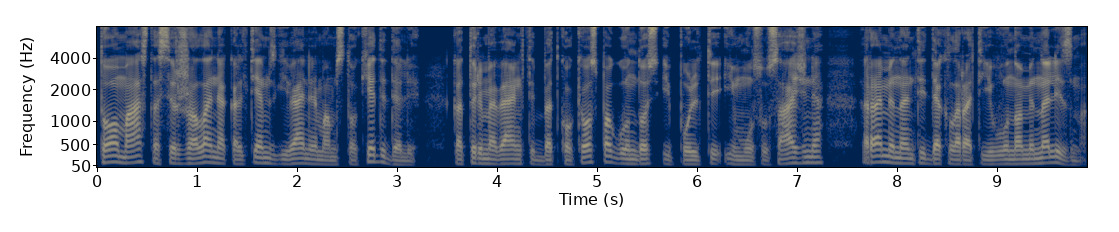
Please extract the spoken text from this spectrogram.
To mastas ir žala nekaltiems gyvenimams tokie dideli, kad turime vengti bet kokios pagundos įpulti į mūsų sąžinę, raminantį deklaratyvų nominalizmą.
